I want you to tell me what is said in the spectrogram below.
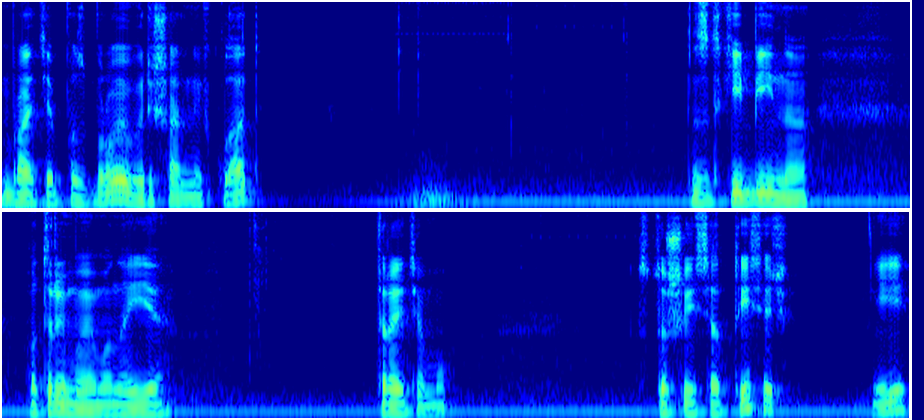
браття по зброї, вирішальний вклад. За такий бій на отримуємо на Є третьому 160 тисяч. І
